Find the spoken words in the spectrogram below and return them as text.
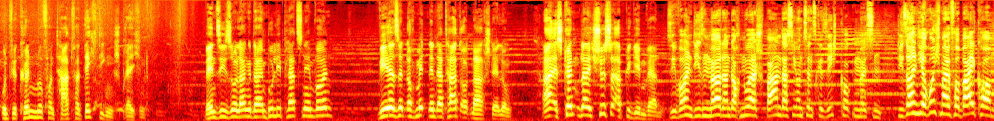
Und wir können nur von Tatverdächtigen sprechen. Wenn Sie so lange da im Bulli Platz nehmen wollen? Wir sind noch mitten in der Tatortnachstellung. Ah, es könnten gleich Schüsse abgegeben werden. Sie wollen diesen Mördern doch nur ersparen, dass sie uns ins Gesicht gucken müssen. Die sollen hier ruhig mal vorbeikommen.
